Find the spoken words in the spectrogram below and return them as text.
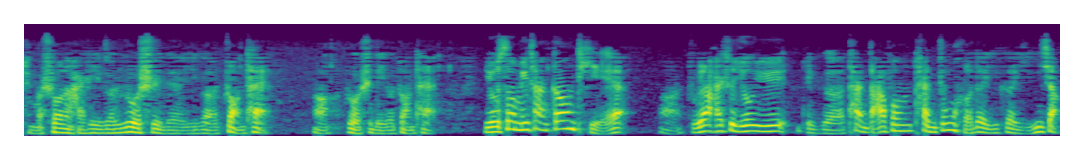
怎么说呢？还是一个弱势的一个状态啊，弱势的一个状态。有色、煤炭、钢铁啊，主要还是由于这个碳达峰、碳中和的一个影响，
